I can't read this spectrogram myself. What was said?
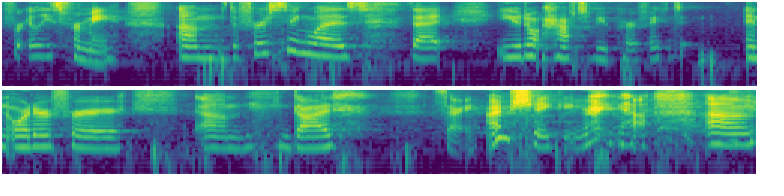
for at least for me. Um, the first thing was that you don't have to be perfect in order for um, God. Sorry, I'm shaking right now. Um,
